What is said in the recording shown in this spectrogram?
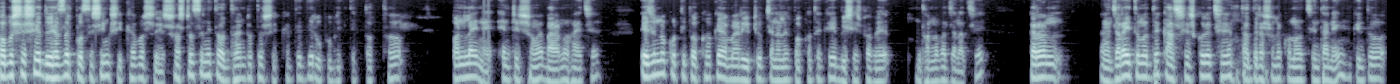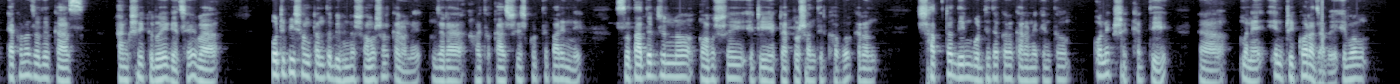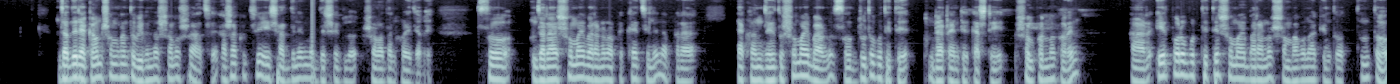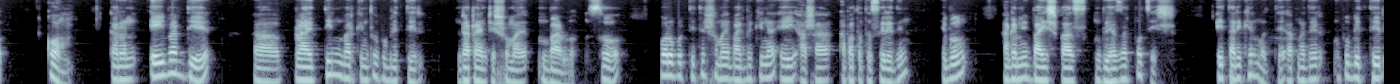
অবশেষে দুই হাজার পঁচিশিং শিক্ষাবর্ষে ষষ্ঠ শ্রেণীতে অধ্যয়নরত শিক্ষার্থীদের উপবৃত্তির তথ্য অনলাইনে এন্ট্রির সময় বাড়ানো হয়েছে। এজন্য কর্তৃপক্ষকে আমার ইউটিউব চ্যানেলের পক্ষ থেকে বিশেষভাবে ধন্যবাদ জানাচ্ছি। কারণ যারা ইতিমধ্যে কাজ শেষ করেছে, তাদের আসলে কোনো চিন্তা নেই। কিন্তু এখনও যাদের কাজ আংশিক রয়ে গেছে বা ওটিপি সংক্রান্ত বিভিন্ন সমস্যার কারণে যারা হয়তো কাজ শেষ করতে পারেননি সো তাদের জন্য অবশ্যই এটি একটা প্রশান্তির খবর, কারণ সাতটা দিন বর্ধিত করার কারণে কিন্তু অনেক শিক্ষার্থী মানে এন্ট্রি করা যাবে এবং যাদের অ্যাকাউন্ট সংক্রান্ত বিভিন্ন সমস্যা আছে, আশা করছি এই সাত দিনের মধ্যে সেগুলো সমাধান হয়ে যাবে। সো যারা সময় বাড়ানোর অপেক্ষায় ছিলেন, আপনারা এখন যেহেতু সময় বাড়লো সো দ্রুত গতিতে ডাটা এন্ট্রির কাজটি সম্পন্ন করেন। আর এর পরবর্তীতে সময় বাড়ানোর সম্ভাবনা কিন্তু অত্যন্ত কম। কারণ এইবার দিয়ে প্রায় তিনবার কিন্তু উপবৃত্তির ডাটা এন্ট্রির সময় বাড়ল। সো পরবর্তীতে সময় বাড়বে কিনা এই আশা আপাতত ছেড়ে দিন এবং আগামী বাইশ পাঁচ দুই এই তারিখের মধ্যে আপনাদের উপবৃত্তির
